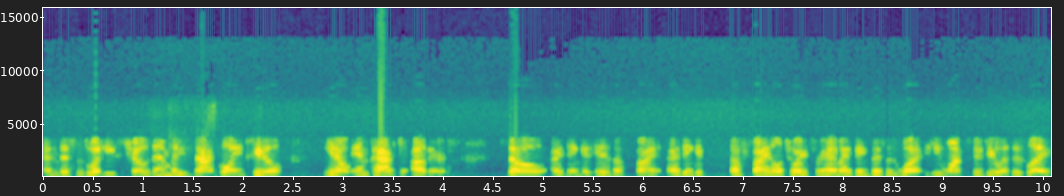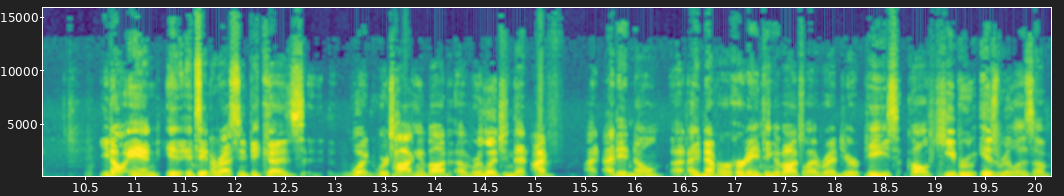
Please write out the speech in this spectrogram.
and this is what he's chosen, but he's not going to, you know, impact others. So I think it is a fi- I think it's a final choice for him. I think this is what he wants to do with his life. You know, and it, it's interesting because what we're talking about a religion that I've I, I didn't know I, I'd never heard anything about till I read your piece called Hebrew Israelism.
